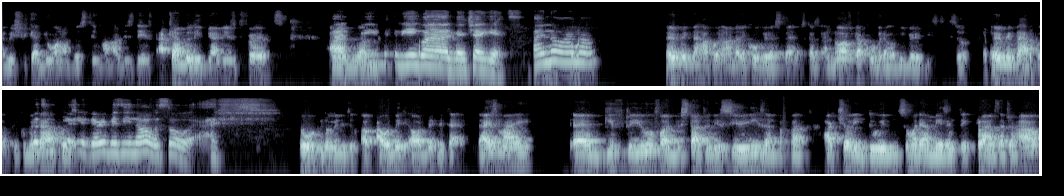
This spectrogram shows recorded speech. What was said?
I wish we could do one of those things one of these days. I can't believe we are music friends. And, um, we, ain't going on adventure yet. I know, I know. Let me make that happen under the COVID times because I know after COVID I will be very busy. So let me make that happen. Make that happen. You're very busy now, so. No, you know, we need to. I, I will make. I will make the time. That is my um, gift to you for starting this series and for actually doing some of the amazing plans that you have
